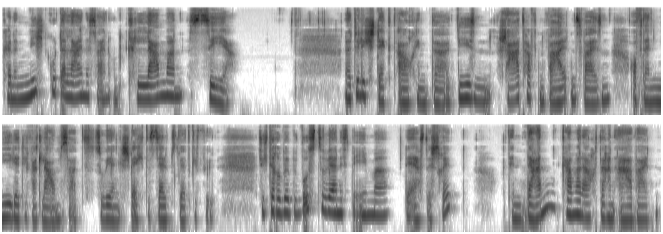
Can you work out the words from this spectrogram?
können nicht gut alleine sein und klammern sehr. Natürlich steckt auch hinter diesen schadhaften Verhaltensweisen oft ein negativer Glaubenssatz sowie ein geschwächtes Selbstwertgefühl. Sich darüber bewusst zu werden ist wie immer der erste Schritt denn dann kann man auch daran arbeiten.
